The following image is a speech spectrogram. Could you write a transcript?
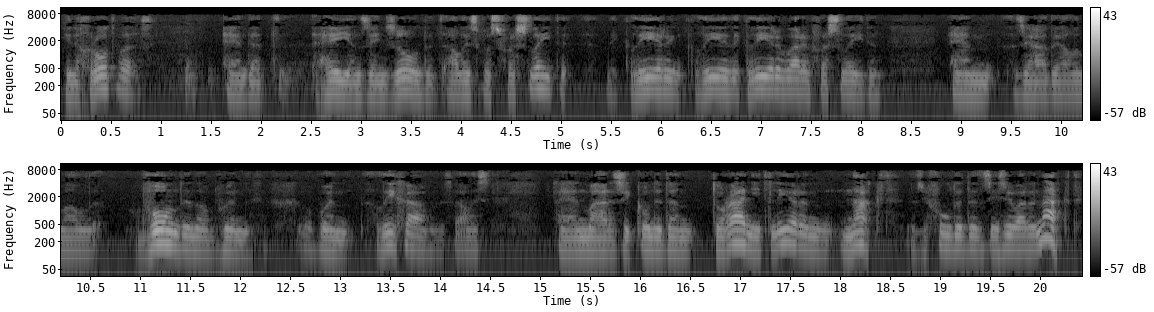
in de groot was, en dat hij en zijn zoon, dat alles was versleten, de kleren, kleren, de kleren waren versleten, en ze hadden allemaal wonden op hun, op hun lichaam, dus alles, en maar ze konden dan Torah niet leren nakt, ze voelden dat ze, ze waren naakt.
